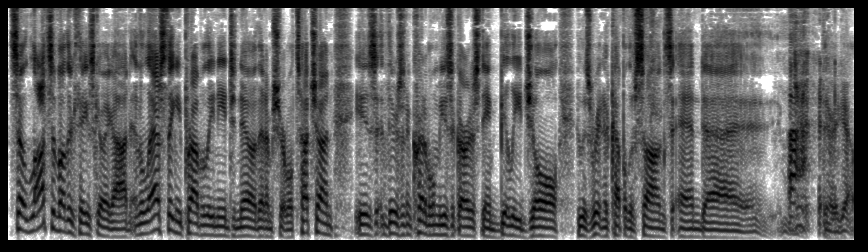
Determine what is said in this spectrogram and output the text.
So lots of other things going on. And the last thing you probably need to know that I'm sure we'll touch on is there's an incredible music artist named Billy Joel who has written a couple of songs. And uh, there you go.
